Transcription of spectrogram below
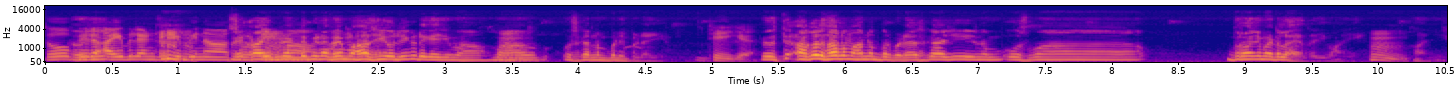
तो फिर आई ब्लेंडर के बिना फिर आई ब्लेंडर बिना फिर वहाँ से लिखट गया जी वहाँ वहाँ उसका नंबर नहीं पड़ा जी ठीक है फिर अगले साल वहाँ नंबर पड़ा इसका जी ਉਸ ਵਾਂ ਬ੍ਰੌਂਜ ਮੈਡਲ ਆਇਆ ਤਾ ਜੀ ਵਹਾਂ ਜੀ ਹੂੰ ਹਾਂ ਜੀ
